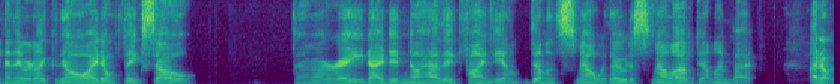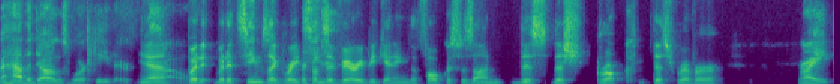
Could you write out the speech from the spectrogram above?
And they were like, no, I don't think so. All right. I didn't know how they'd find Dylan's smell without a smell of Dylan, but I don't know how the dogs work either. yeah So- but it, but it seems like right But- from the very beginning the focus was on this this brook this river right,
